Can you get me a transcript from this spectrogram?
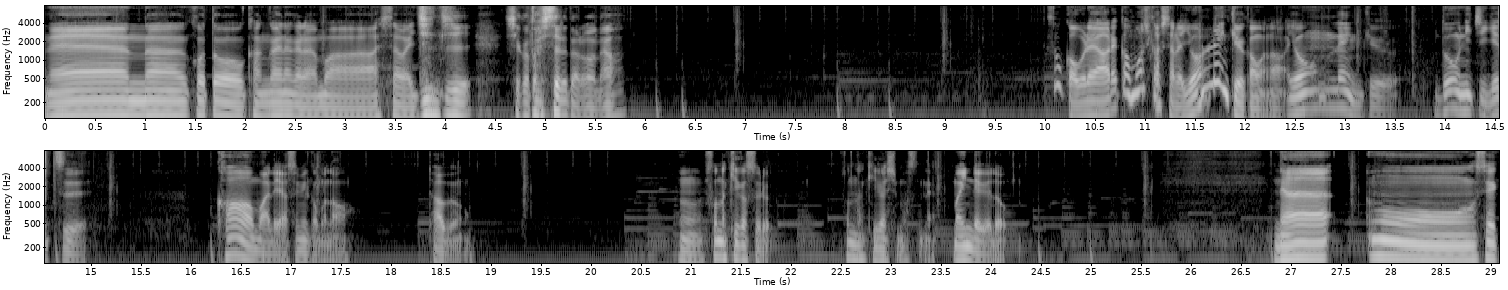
ねえ、んなことを考えながら、まあ、明日は一日仕事してるだろうな。そうか、俺、あれか、もしかしたら4連休かもな。4連休。土日月、火まで休みかもな。多分。うん、そんな気がする。そんな気がしますね。まあいいんだけど。ねえ、もう、せ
